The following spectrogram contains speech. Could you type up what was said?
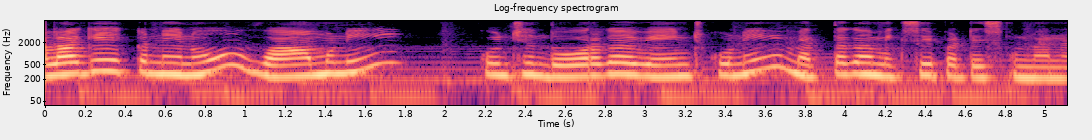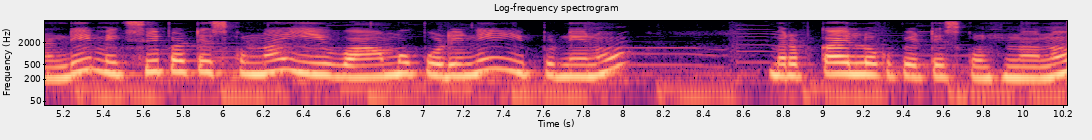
అలాగే ఇక్కడ నేను వాముని కొంచెం దూరగా వేయించుకొని మెత్తగా మిక్సీ పట్టేసుకున్నానండి. మిక్సీ పట్టేసుకున్న ఈ వాము పొడిని ఇప్పుడు నేను మిరపకాయల్లోకి పెట్టేసుకుంటున్నాను.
